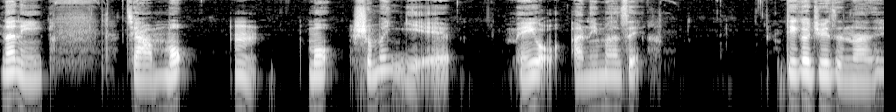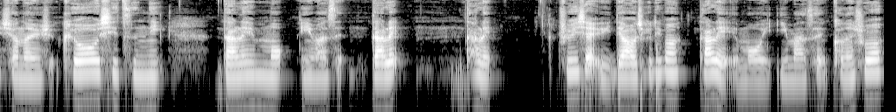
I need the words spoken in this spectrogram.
那你加も，嗯，も什么也没有，アニマセ。 第一个句子呢，相当于是教室に誰もいません。誰誰 注意一下语调，这个地方誰もいません，可能说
